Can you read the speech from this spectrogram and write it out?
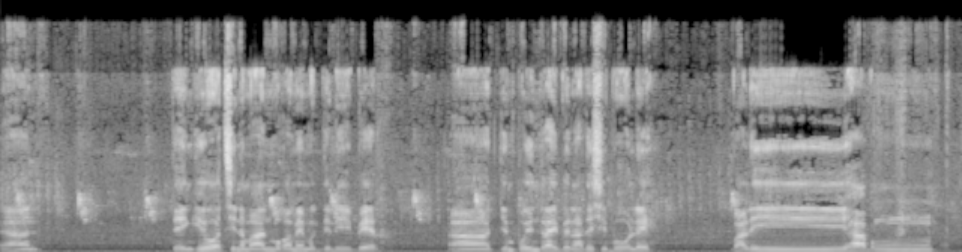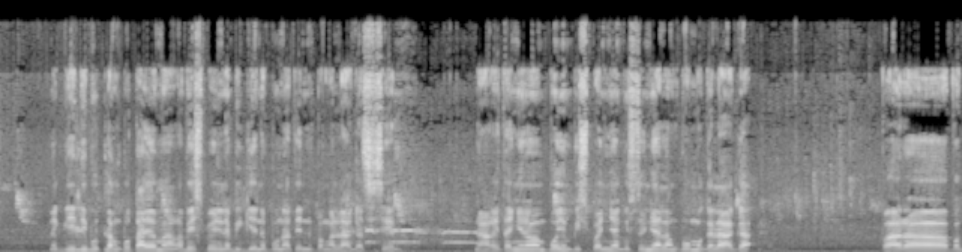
Ayan. Thank you at sinamahan mo kami mag-deliver. At yun po yung driver natin, si Bole. Bali, habang naglilibot lang po tayo mga kabest friend, nabigyan na po natin ng pangalaga si Sir. Nakita nyo naman po yung pispan niya. Gusto niya lang po mag-alaga. Para pag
